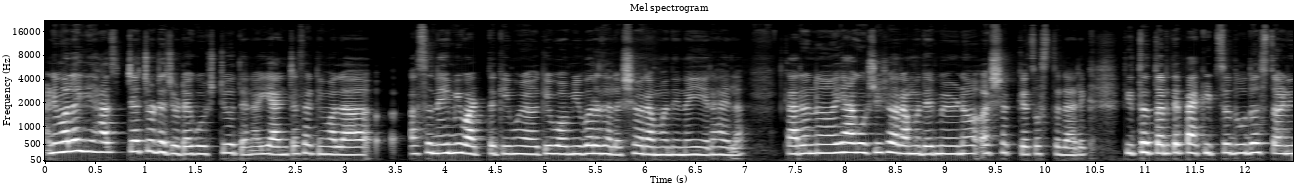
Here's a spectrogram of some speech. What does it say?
आणि मला ह्या ज्या छोट्या छोट्या गोष्टी होत्या ना यांच्यासाठी मला असं नेहमी वाटतं की म- की बुवा मी बरं झालं शहरामध्ये नाही आहे राहायला. कारण ह्या गोष्टी शहरामध्ये मिळणं अशक्यच असतं डायरेक्ट तिथं तर ते पॅकेटचं दूध असतं आणि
